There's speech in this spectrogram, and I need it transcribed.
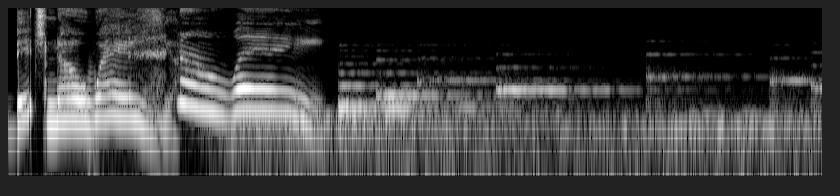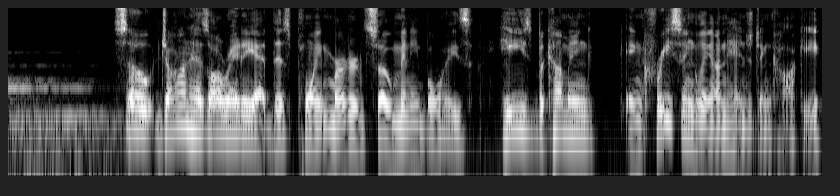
Bitch, no way. No way. So John has already at this point murdered so many boys. He's becoming increasingly unhinged and cocky.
